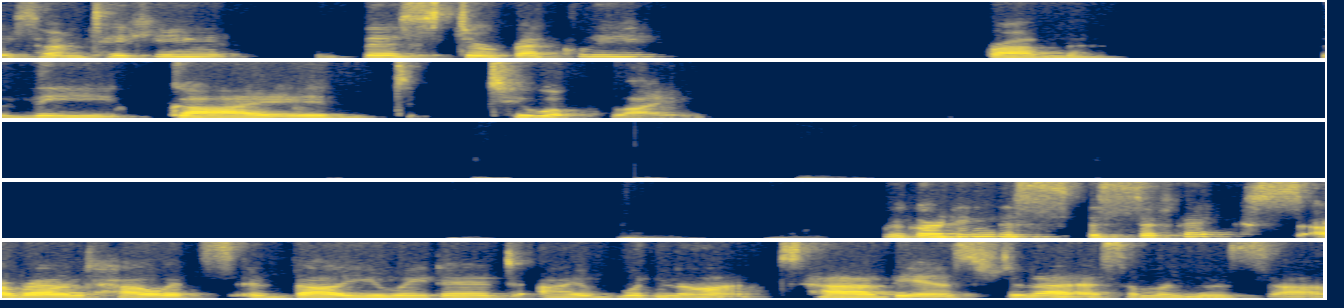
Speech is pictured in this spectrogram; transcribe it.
Okay, so I'm taking this directly from the guide to applying. Regarding the specifics around how it's evaluated, I would not have the answer to that as someone who's uh,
